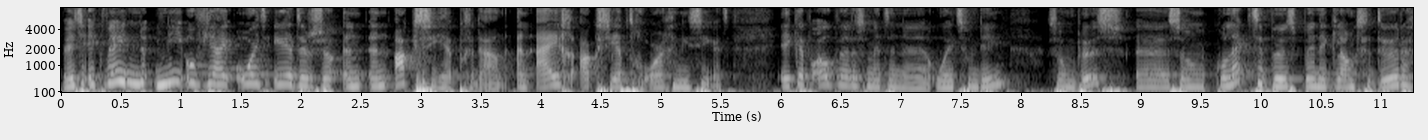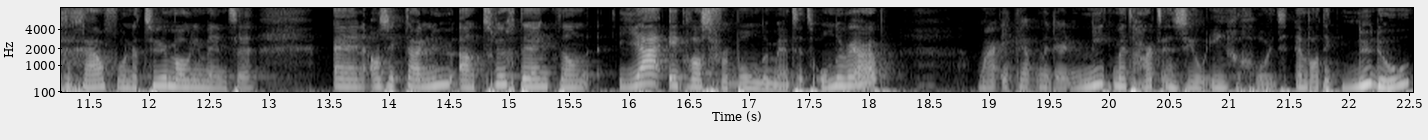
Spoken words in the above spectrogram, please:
Weet je, ik weet niet of jij ooit eerder zo een, een actie hebt gedaan, een eigen actie hebt georganiseerd. Ik heb ook wel eens met een, uh, hoe heet zo'n ding? Zo'n bus, uh, zo'n collectebus ben ik langs de deuren gegaan voor natuurmonumenten. En als ik daar nu aan terugdenk, dan ja, ik was verbonden met het onderwerp. Maar ik heb me er niet met hart en ziel in gegooid. En wat ik nu doe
